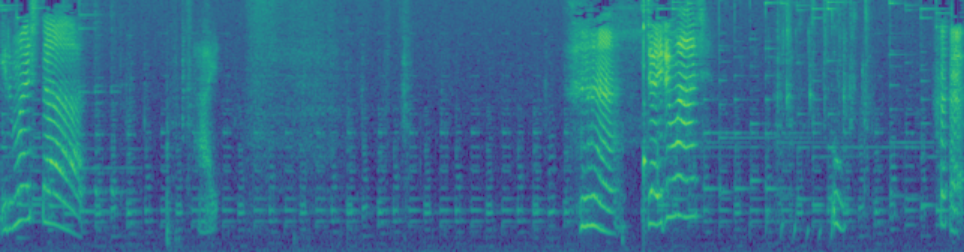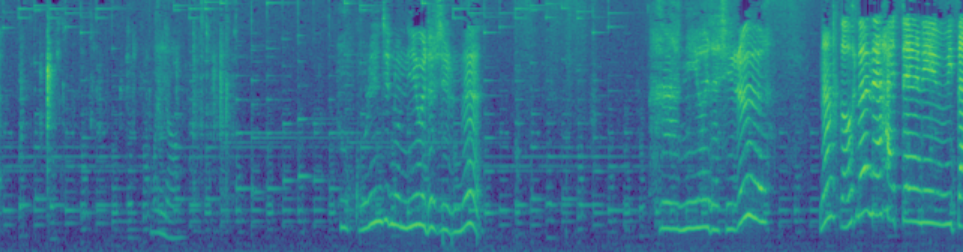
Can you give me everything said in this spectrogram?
入れました。はい。じゃあ入れます。お。もういいよ。なんかオレンジの匂い出してるね。はあ匂い出してる。なんかお皿に入ってるみたい。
